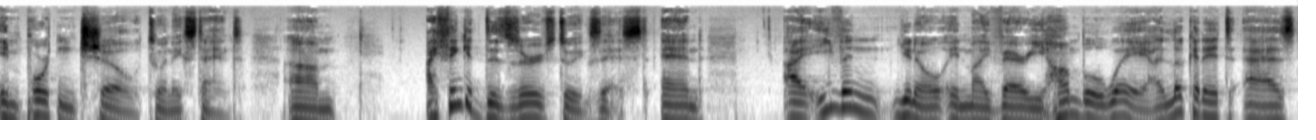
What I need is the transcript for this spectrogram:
important show to an extent. Um, I think it deserves to exist. And I even, you know, in my very humble way, I look at it as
